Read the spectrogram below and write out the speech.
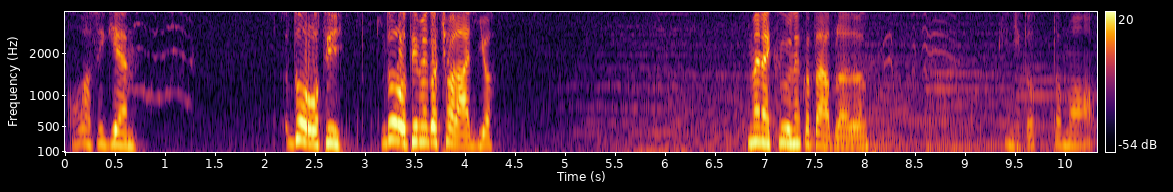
Ó, az igen! Doroti! Doroti meg a családja! Menekülnek a elől. Kinyitottam a...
